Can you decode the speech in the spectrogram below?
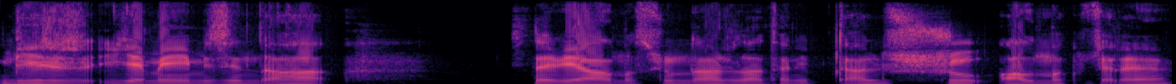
Bir yemeğimizin daha seviye alması şunlar zaten iptal. Şu almak üzere.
